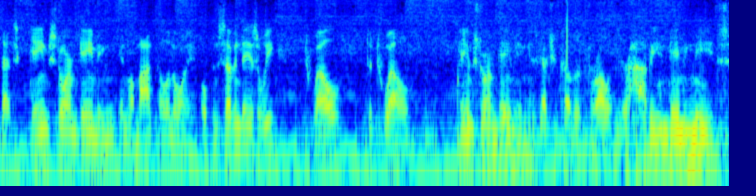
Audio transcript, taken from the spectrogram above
That's GameStorm Gaming in Lemont, Illinois. Open seven days a week, 12 to 12. GameStorm Gaming has got you covered for all of your hobby and gaming needs.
